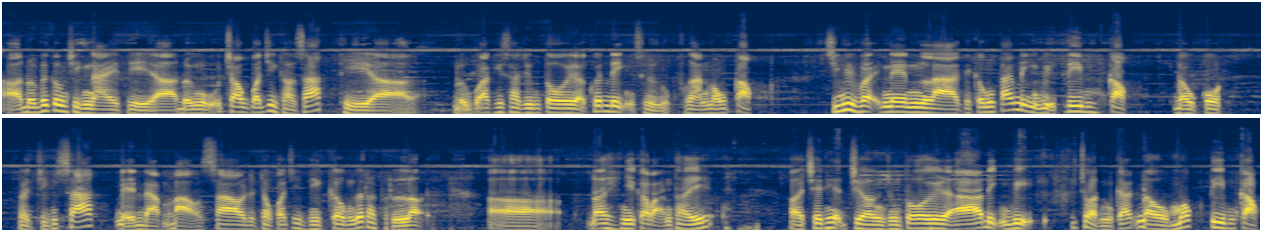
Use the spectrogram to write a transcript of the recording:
À, đối với công trình này thì à, đội ngũ trong quá trình khảo sát thì à, đội ngũ Akisa chúng tôi đã quyết định sử dụng phương án móng cọc. Chính vì vậy nên là cái công tác định vị tim cọc đầu cột phải chính xác để đảm bảo sao cho trong quá trình thi công rất là thuận lợi. À, đây như các bạn thấy ở trên hiện trường chúng tôi đã định vị chuẩn các đầu mốc tim cọc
